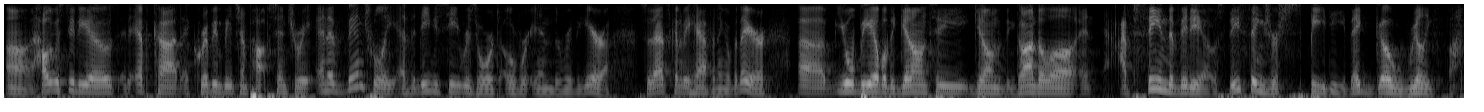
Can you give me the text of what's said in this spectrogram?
uh, Hollywood Studios, at Epcot, at Caribbean Beach and Pop Century, and eventually at the DVC Resort over in the Riviera. So that's going to be happening over there. Uh, you'll be able to get onto get on the gondola, and I've seen the videos. These things are speedy. They go really, fast.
